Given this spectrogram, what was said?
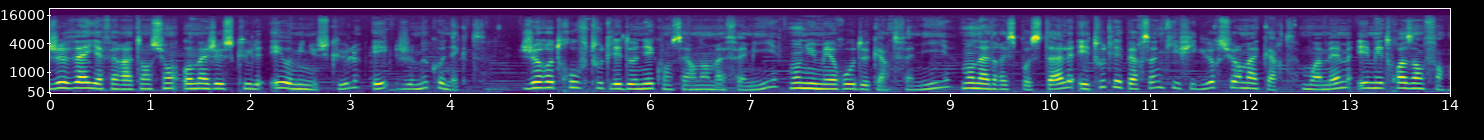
Je veille à faire attention aux majuscules et aux minuscules et je me connecte. Je retrouve toutes les données concernant ma famille, mon numéro de carte famille, mon adresse postale et toutes les personnes qui figurent sur ma carte, moi-même et mes trois enfants.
